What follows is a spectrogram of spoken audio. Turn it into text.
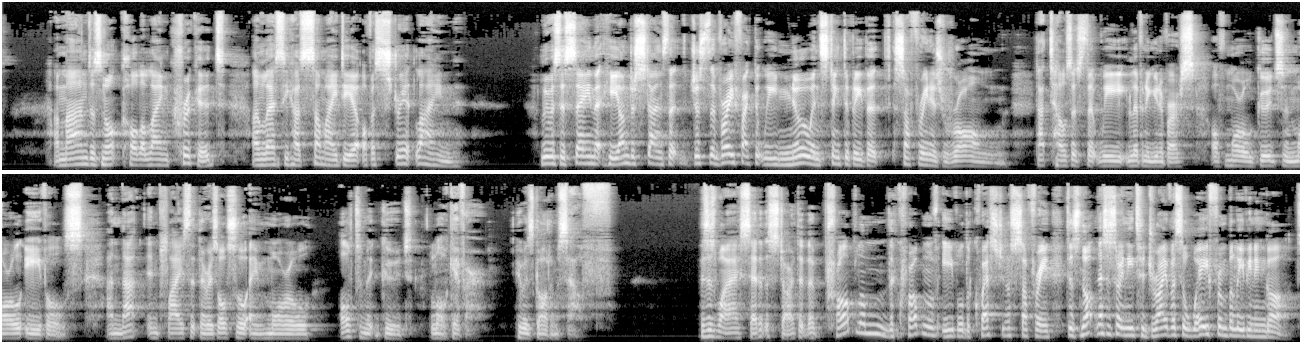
A man does not call a line crooked unless he has some idea of a straight line. Lewis is saying that he understands that just the very fact that we know instinctively that suffering is wrong, that tells us that we live in a universe of moral goods and moral evils. And that implies that there is also a moral, ultimate good lawgiver who is God himself. This is why I said at the start that the problem, the problem of evil, the question of suffering does not necessarily need to drive us away from believing in God.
